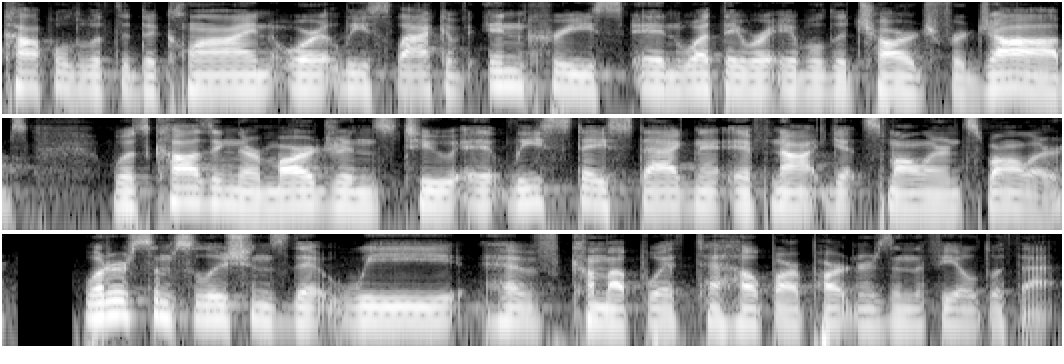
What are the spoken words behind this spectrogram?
coupled with the decline or at least lack of increase in what they were able to charge for jobs was causing their margins to at least stay stagnant if not get smaller and smaller. What are some solutions that we have come up with to help our partners in the field with that?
